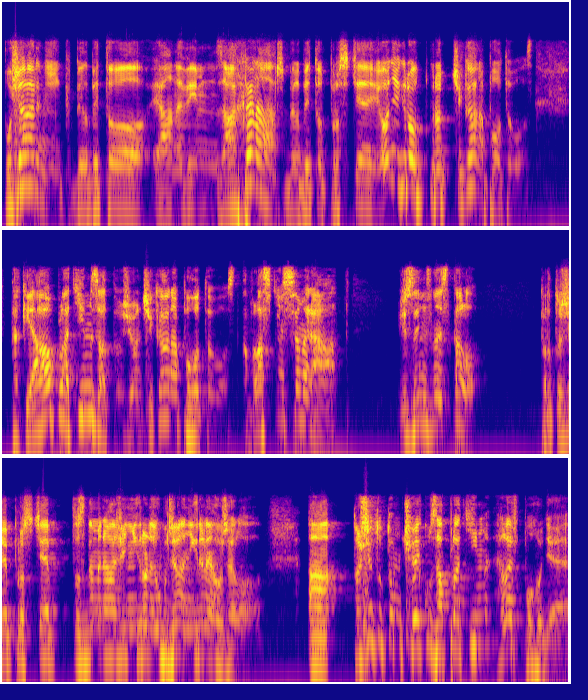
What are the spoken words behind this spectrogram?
požárník, byl by to, já nevím, záchranář, byl by to prostě, jo, někdo, kdo čeká na pohotovost, tak já ho platím za to, že on čeká na pohotovost. A vlastně jsem rád, že se nic nestalo. Protože prostě to znamená, že nikdo neubřel a nikdo nehořelo. A to, že to tomu člověku zaplatím, hele, v pohodě,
